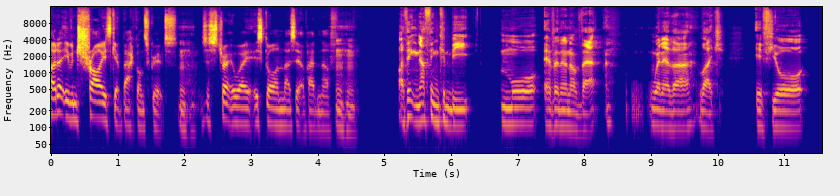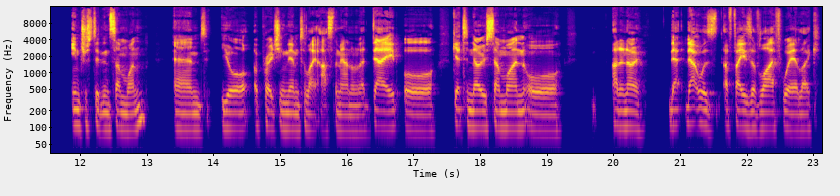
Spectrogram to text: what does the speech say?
I don't even try to get back on script. Mhm. Just straight away, it's gone. That's it. I've had enough. hmm I think nothing can be more evident of that whenever, like, if you're interested in someone and you're approaching them to like ask them out on a date or get to know someone or I don't know. That that was a phase of life where like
